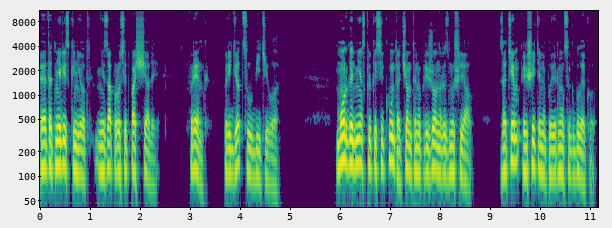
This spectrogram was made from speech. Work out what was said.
«Этот не рискнет, не запросит пощады. Фрэнк, придется убить его». Морган несколько секунд о чем-то напряженно размышлял. Затем решительно повернулся к Блэку.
